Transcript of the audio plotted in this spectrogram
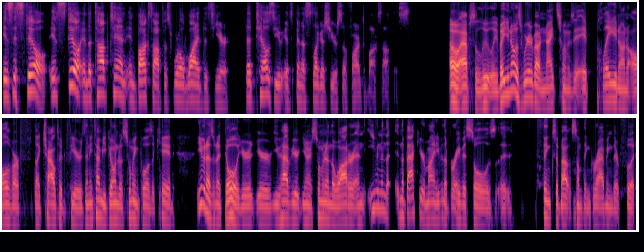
is this still it's still in the top 10 in box office worldwide this year that tells you it's been a sluggish year so far at the box office Oh, absolutely. But you know what's weird about Night Swim is it, it played on all of our like childhood fears. Anytime you go into a swimming pool as a kid, even as an adult, you're you're you have your you know swimming in the water, and even in the in the back of your mind, even the bravest soul is uh, thinks about something grabbing their foot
